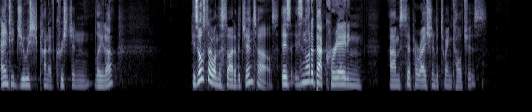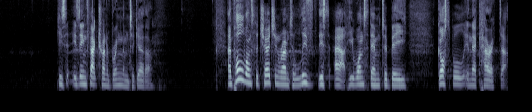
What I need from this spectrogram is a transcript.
anti Jewish kind of Christian leader. He's also on the side of the Gentiles. There's, it's not about creating um, separation between cultures, he's, he's in fact trying to bring them together. And Paul wants the church in Rome to live this out. He wants them to be gospel in their character.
